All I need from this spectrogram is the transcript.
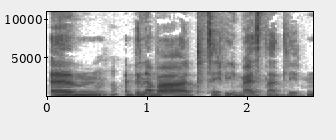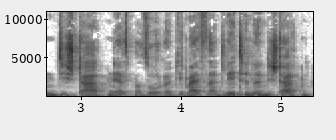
Ähm, mhm. Bin aber tatsächlich wie die meisten Athleten, die starten erstmal so, oder die meisten Athletinnen, die starten,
